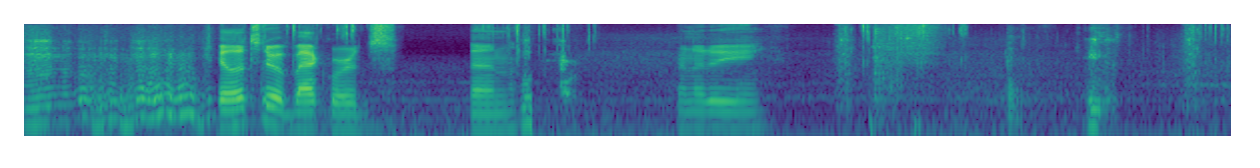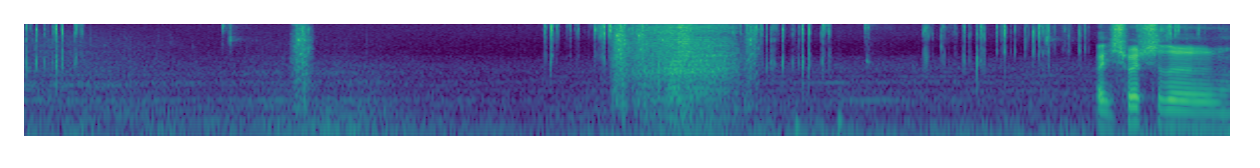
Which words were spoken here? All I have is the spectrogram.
Yeah, let's do it backwards. Then Trinity. Jesus. Wait, switch to the.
